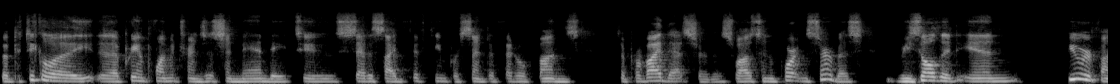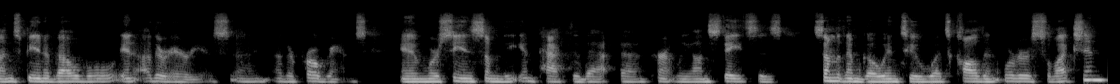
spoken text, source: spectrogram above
but particularly the pre-employment transition mandate to set aside 15% of federal funds to provide that service, while it's an important service, resulted in fewer funds being available in other areas, uh, in other programs. And we're seeing some of the impact of that uh, currently on states is some of them go into what's called an order of selection,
